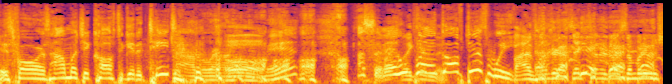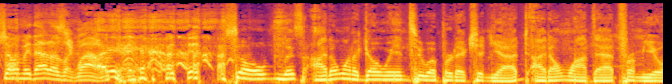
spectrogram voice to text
as far as how much it costs to get a tee time around Oh. here, man. I said, man, who Like in playing golf this week? 500, 600. Yeah. Somebody was showing me that. I was like, wow, okay. So, listen, I don't want to go into a prediction yet. I don't want that from you.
